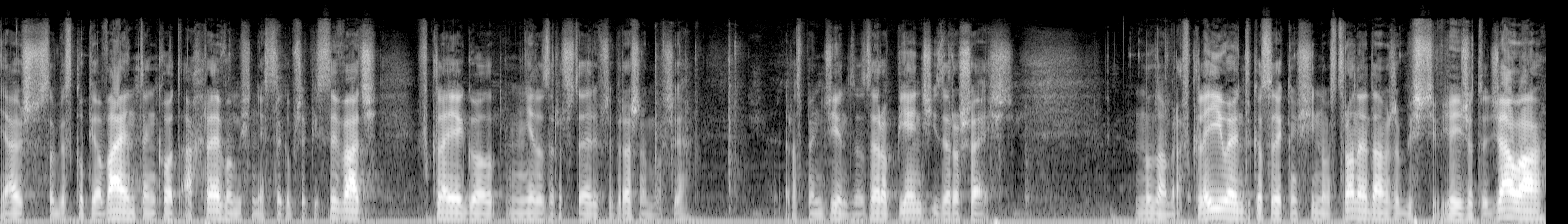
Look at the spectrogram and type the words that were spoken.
Ja już sobie skopiowałem ten kod ahref, bo mi się nie chce go przepisywać. Wkleję go nie do 04, przepraszam, bo się rozpędziłem, do 05 i 06. No dobra, wkleiłem, tylko sobie jakąś inną stronę dam, żebyście wiedzieli, że to działa.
